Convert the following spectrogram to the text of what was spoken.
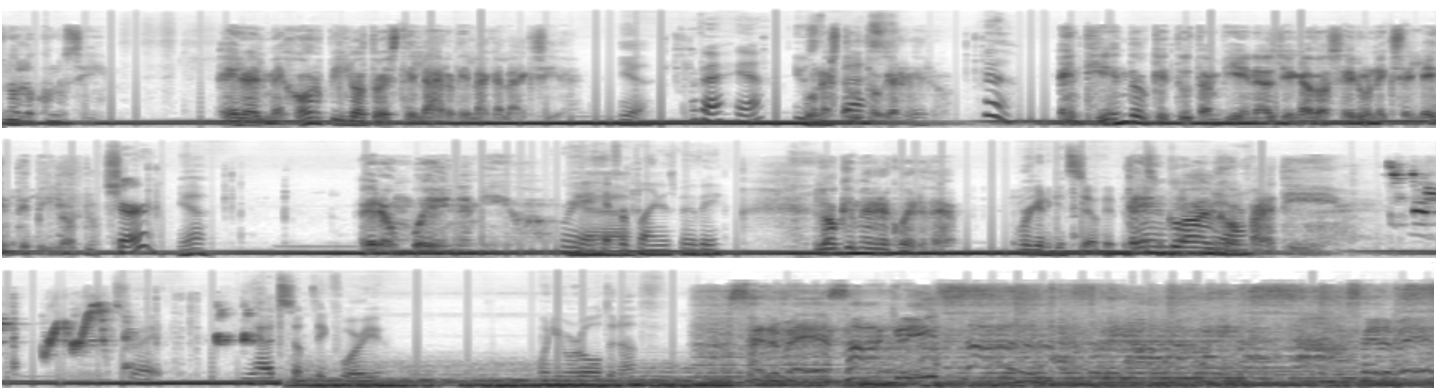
No lo conocí. Era el mejor piloto estelar de la galaxia. Yeah. Okay, yeah. Un astuto best. guerrero. Entiendo que tú también has llegado a ser un excelente piloto. Sure. Yeah. Era un buen amigo. We're gonna Yeah. hit for playing this movie. Lo que me recuerda, We're gonna get so that's tengo okay. algo Yeah. para ti. That's right. We had something for you when you were old enough. Cerveza cristal. Cerveza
